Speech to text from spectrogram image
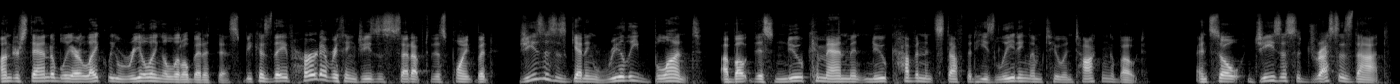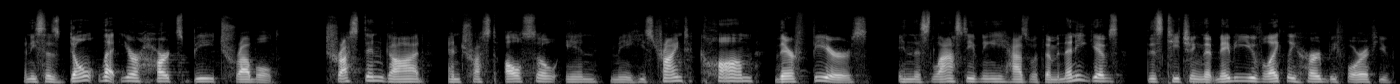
understandably, are likely reeling a little bit at this because they've heard everything Jesus said up to this point, but Jesus is getting really blunt about this new commandment, new covenant stuff that he's leading them to and talking about. And so Jesus addresses that and he says, Don't let your hearts be troubled. Trust in God and trust also in me. He's trying to calm their fears in this last evening he has with them. And then he gives this teaching that maybe you've likely heard before if you've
